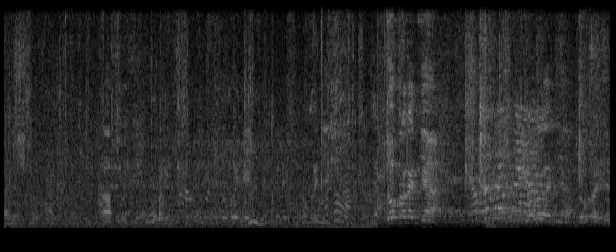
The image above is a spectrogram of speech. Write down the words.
Добрый день. Добрый день. Доброго дня. Доброго дня. Доброго дня.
